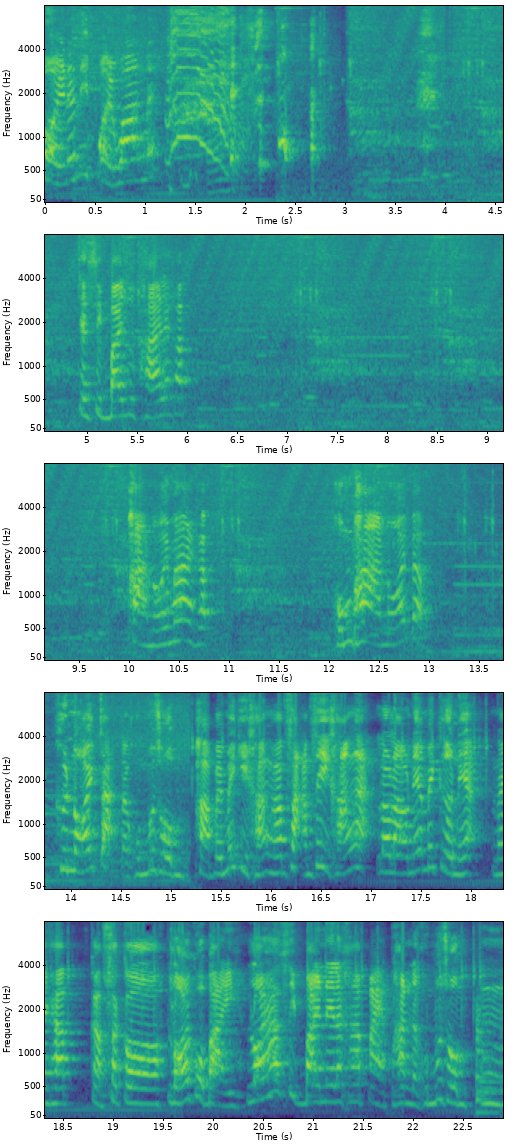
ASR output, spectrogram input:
ปล่อยนะนี่ปล่อยวางนะเจ็ดสิบใบสุดท้ายแล้วครับ ผ่าน้อยมากครับ ผมผ่าน้อยแบบ คือน้อยจัดแต่คุณผู้ชม ผ่าไปไม่กี่ครั้งครับสามสี่ครั้งอะเราๆเนี้ยไม่เกินเนี้ยนะครับ กับสกอร์ร้อยกว่าใบร้อยห้าสิบใบในราคาแปดพันอะคุณผู้ชม อืม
